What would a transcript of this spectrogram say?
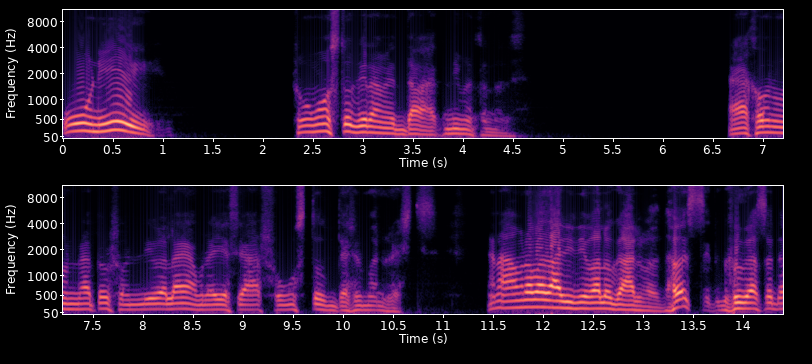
উনি সমস্ত গ্রামের দাঁত নিমন্ত্রণ দিয়েছে এখন ওনারা তো সন্ধ্যেবেলায় আমরা এসে আর সমস্ত দেশের মানুষ আসতেছে। কেন আমরা বা জানি নি ভালো গান বুঝছেন ঘুর আছে না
